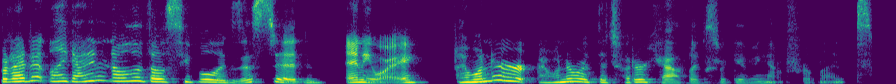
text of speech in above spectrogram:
But I didn't like I didn't know that those people existed. Anyway, I wonder I wonder what the Twitter Catholics are giving up for Lent.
